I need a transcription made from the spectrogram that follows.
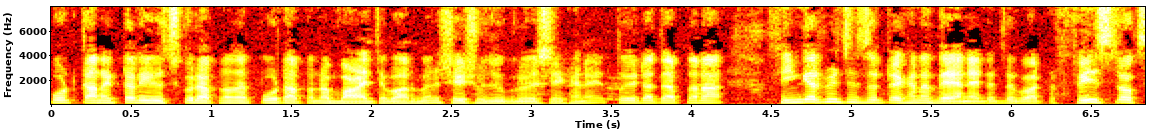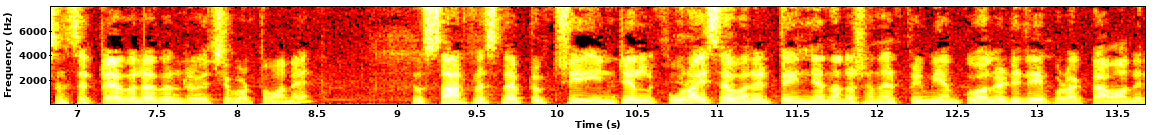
পোর্ট কানেক্টর ইউজ করে আপনাদের পোর্ট আপনারা বাড়াইতে পারবেন, সেই সুযোগ রয়েছে এখানে। তো এটাতে আপনারা ফিঙ্গারপ্রিন্ট সেন্সরটা এখানে দেন, এটাতে বাট ফেস লক সেন্সরটা অ্যাভেলেবেল রয়েছে বর্তমানে। তো Surface laptop three Intel core i সেভেনের টেন জেনারেশনের প্রিমিয়াম কোয়ালিটির এই প্রোডাক্ট আমাদের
